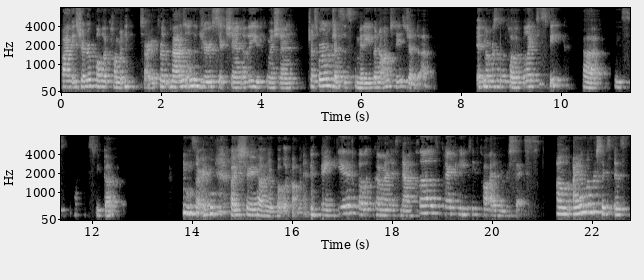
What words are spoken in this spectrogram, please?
five is general public comment, sorry, for matters in the jurisdiction of the Youth Commission, Transformative Justice Committee, but not on today's agenda. If members of the public would like to speak, uh, please speak up. Sorry, Vice Chair, you have no public comment. Thank you. Public comment is now closed. Clerk, can you please call item number six? Um, item number six is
